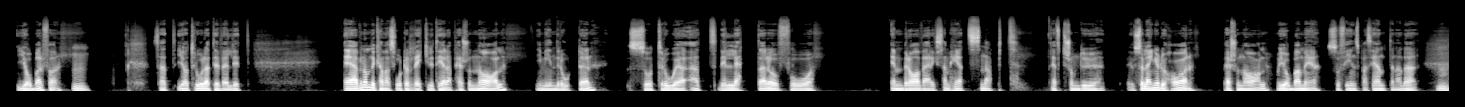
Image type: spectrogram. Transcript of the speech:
jobbar för. Mm. Så att jag tror att det är väldigt, även om det kan vara svårt att rekrytera personal i mindre orter så tror jag att det är lättare att få en bra verksamhet snabbt eftersom du så länge du har personal att jobba med så finns patienterna där. Mm.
